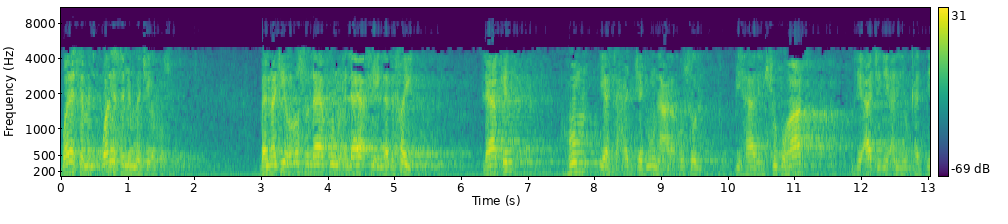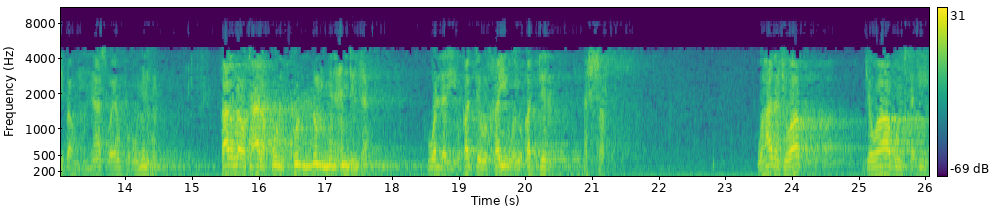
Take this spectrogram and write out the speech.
وليس من وليس من مجيء الرسل. بل مجيء الرسل لا يكون لا يأتي إلا بخير. لكن هم يتحججون على الرسل بهذه الشبهات لأجل أن يكذبهم الناس وينفروا منهم. قال الله تعالى قل كل من عند الله هو الذي يقدر الخير ويقدر الشر. وهذا الجواب جواب سديد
